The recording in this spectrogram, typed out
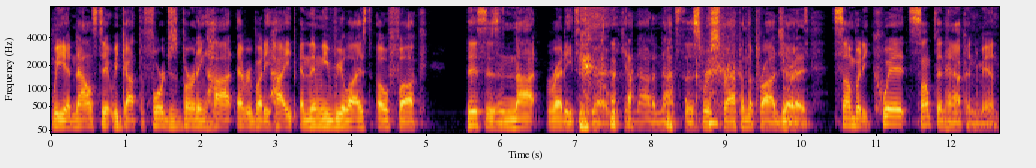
we announced it. We got the forges burning hot, everybody hype, and then we realized, oh fuck, this is not ready to go. we cannot announce this. We're scrapping the project. Right. Somebody quit. Something happened, man.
